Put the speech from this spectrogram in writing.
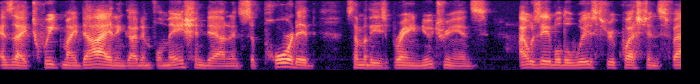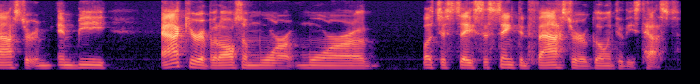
as I tweaked my diet and got inflammation down and supported some of these brain nutrients, I was able to whiz through questions faster and, and be accurate, but also more, more, let's just say succinct and faster going through these tests.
